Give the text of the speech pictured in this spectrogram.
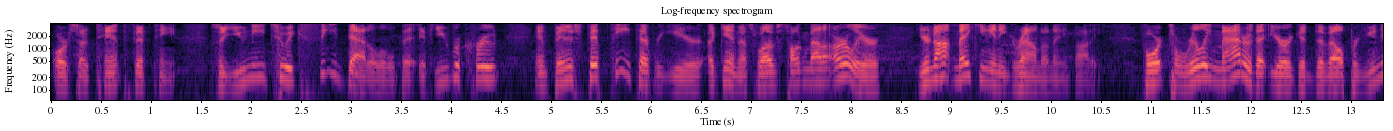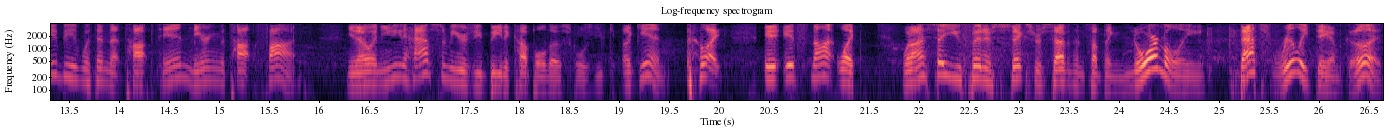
or so, 10th, 15th. So you need to exceed that a little bit. If you recruit and finish 15th every year, again, that's what I was talking about earlier – you're not making any ground on anybody. For it to really matter that you're a good developer, you need to be within that top 10, nearing the top five. You know, and you need to have some years you beat a couple of those schools. You Again, like, it, it's not like when I say you finish sixth or seventh in something, normally that's really damn good.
